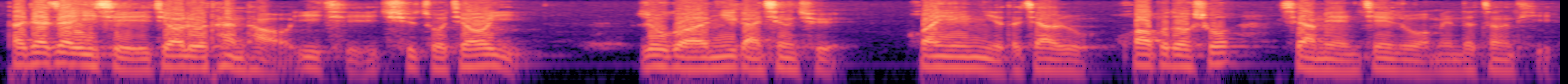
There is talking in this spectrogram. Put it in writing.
大家在一起交流探讨，一起去做交易。如果你感兴趣，欢迎你的加入。话不多说，下面进入我们的正题。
